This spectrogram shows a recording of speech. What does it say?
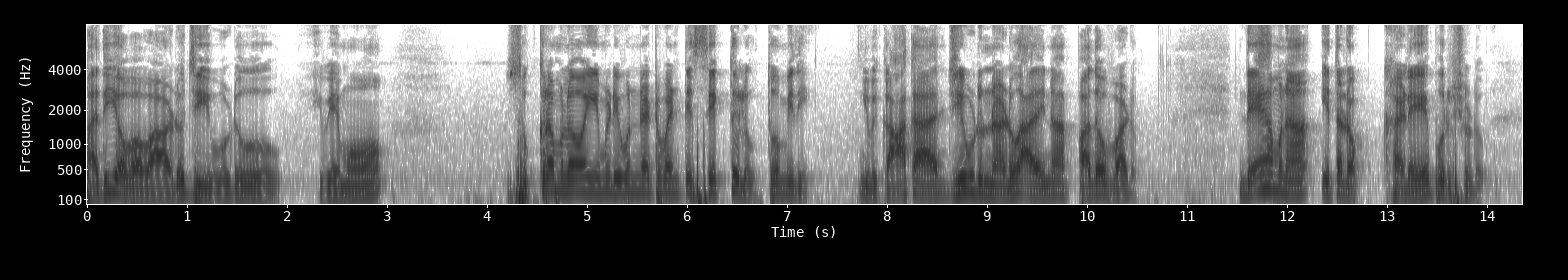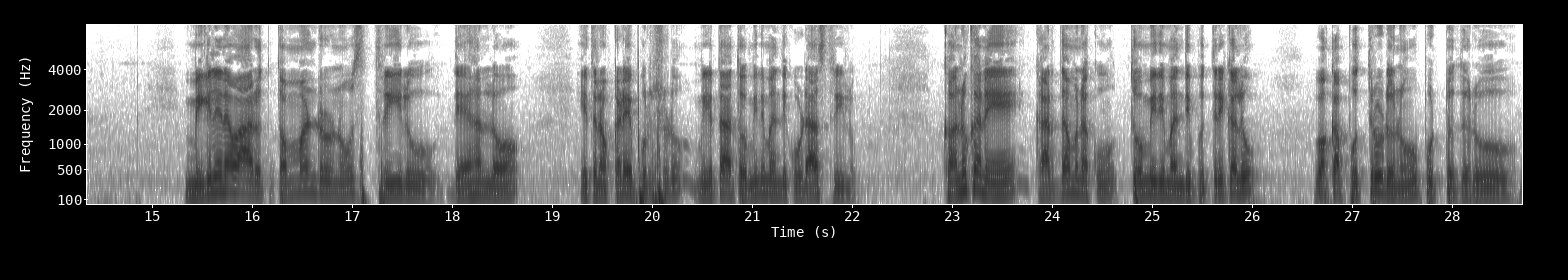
పది అవ్వవాడు జీవుడు. ఇవేమో శుక్రములో ఇమిడి ఉన్నటువంటి శక్తులు తొమ్మిది. ఇవి కాక జీవుడున్నాడు ఆయన పదోవాడు దేహమున ఇతడొక్కడే పురుషుడు. మిగిలిన వారు తొమ్మండ్రును స్త్రీలు. దేహంలో ఇతనొక్కడే పురుషుడు మిగతా తొమ్మిది మంది కూడా స్త్రీలు. కనుకనే కర్దమునకు తొమ్మిది మంది పుత్రికలు ఒక పుత్రుడును పుట్టుదురు.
